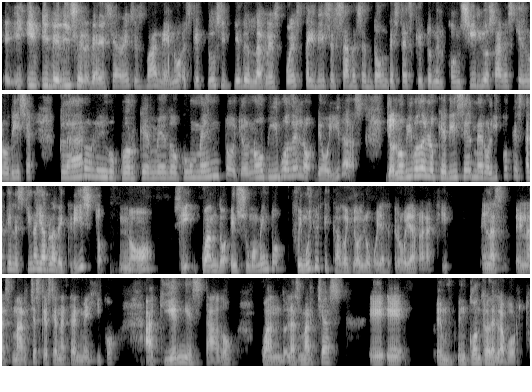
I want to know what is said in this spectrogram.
Y, me dice, me dice a veces, Vane, ¿no? Es que tú si tienes la respuesta y dices, ¿sabes en dónde está escrito en el concilio? ¿Sabes quién lo dice? Claro, le digo, porque me documento. Yo no vivo de, lo, de oídas. Yo no vivo de lo que dice el merolico que está aquí en la esquina y habla de Cristo. No. Sí, cuando en su momento fui muy criticado yo, y lo voy a, lo voy a hablar aquí, en las, en las marchas que hacían acá en México, aquí en mi estado, cuando las marchas eh, eh, en, contra del aborto,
